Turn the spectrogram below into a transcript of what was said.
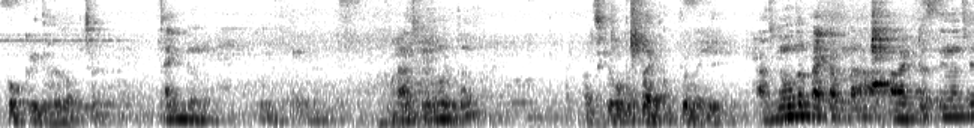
উপকৃত হয় বাচ্চারা। একদম আজকের মতন আজকে মতো আপ তো নাকি? আজকের মতো প্যাক আপ না আরেকটা সিন আছে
